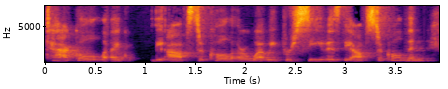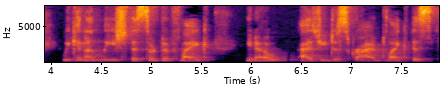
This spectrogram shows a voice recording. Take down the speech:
tackle like the obstacle or what we perceive as the obstacle, then we can unleash this sort of like you know, as you described, like this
